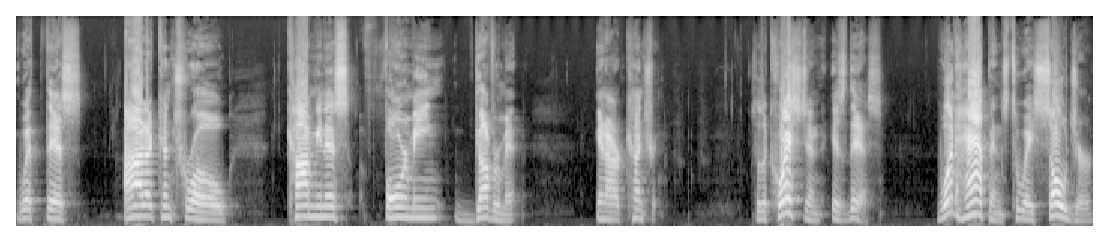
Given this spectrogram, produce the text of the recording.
with this out of control communist forming government in our country. So the question is this What happens to a soldier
